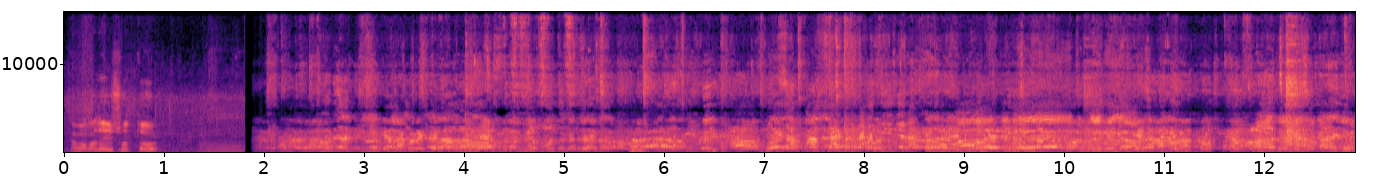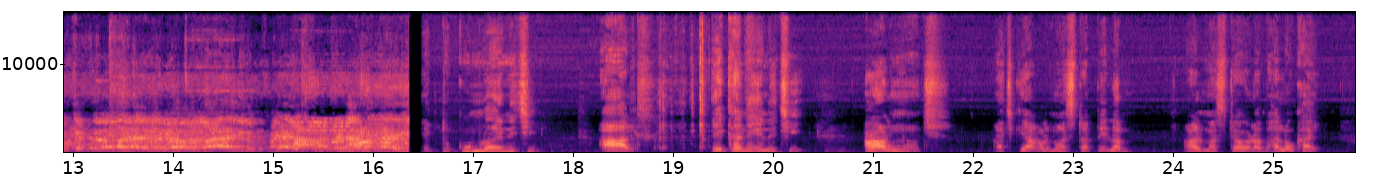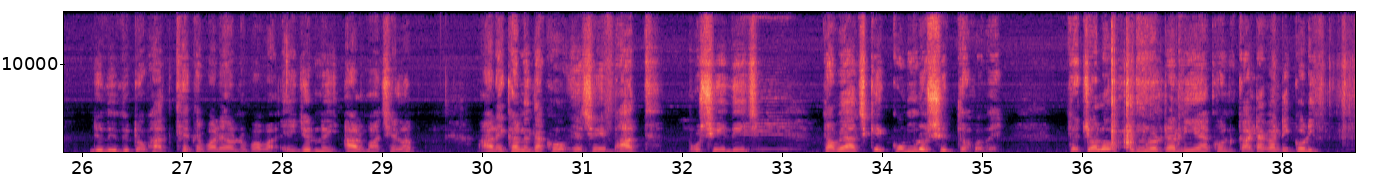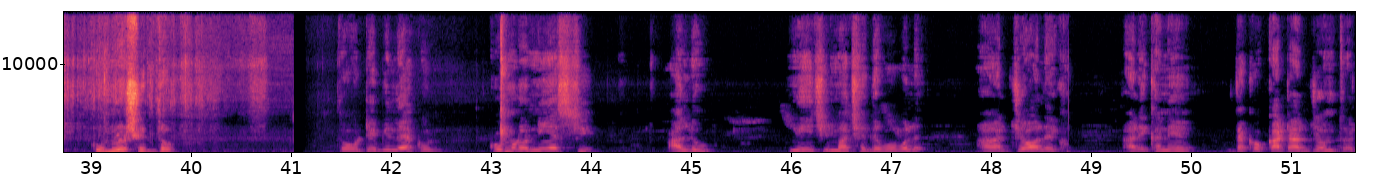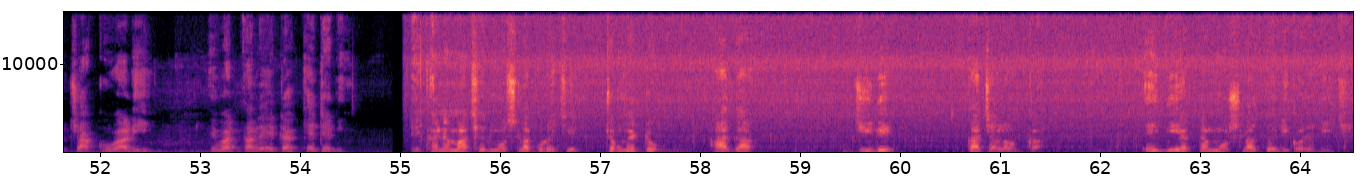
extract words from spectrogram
আমার সত্তর। একটু কুমড়ো এনেছি, আর এখানে এনেছি আড় মাছ। আজকে আড় মাছটা পেলাম। আড় মাছটা ওরা ভালো খায়। যদি দুটো ভাত খেতে পারে অনুপমা, এই জন্যই আড় মাছ এলাম। আর এখানে দেখো, এসে ভাত বসিয়ে দিয়েছি। তবে আজকে কুমড়ো সিদ্ধ হবে। তো চলো কুমড়োটা নিয়ে এখন কাটাকাটি করি, কুমড়ো সিদ্ধ। তো টেবিলে এখন কুমড়ো নিয়ে এসছি, আলু নিয়েছি মাছে দেবো বলে, আর জল এখন। আর এখানে দেখো কাটার যন্ত্র, চাকু আড়ি এবার তাহলে এটা কেটে নিই। এখানে মাছের মশলা করেছি, টমেটো, আদা, জিরে, কাঁচা লঙ্কা। এই দিয়ে একটা মশলা তৈরি করে দিয়েছি।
